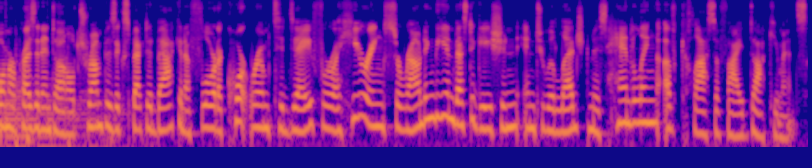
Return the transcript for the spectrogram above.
Former President Donald Trump is expected back in a Florida courtroom today for a hearing surrounding the investigation into alleged mishandling of classified documents.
